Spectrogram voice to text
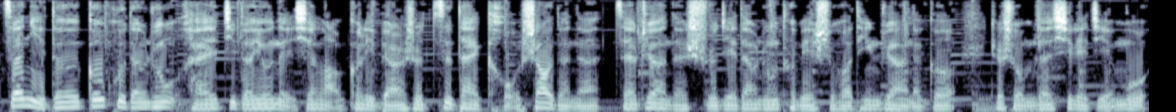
在你的歌库当中，还记得有哪些老歌里边是自带口哨的呢？在这样的时节当中，特别适合听这样的歌。这是我们的系列节目《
